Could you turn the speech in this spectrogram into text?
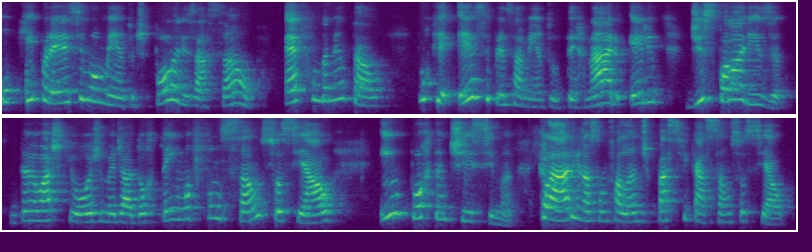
o que para esse momento de polarização é fundamental. Porque esse pensamento ternário, ele despolariza. Então, eu acho que hoje o mediador tem uma função social importantíssima. Claro, e nós estamos falando de pacificação social.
